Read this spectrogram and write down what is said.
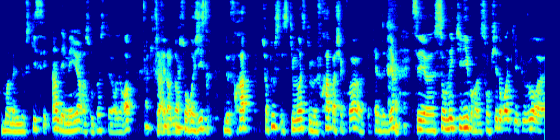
Pour moi, Malinowski, c'est un des meilleurs à son poste en Europe. Ah, dans, son registre de frappe. Surtout, ce qui, moi, ce qui me frappe à chaque fois, c'est le cas de le dire, c'est euh, son équilibre, son pied droit qui est toujours. Euh,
